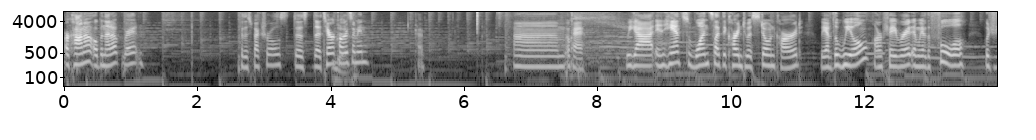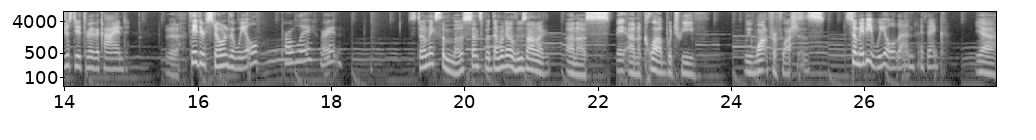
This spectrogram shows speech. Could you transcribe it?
Arcana, open that up, right? For the spectrals, the the tarot Yeah. cards. I mean. Okay. Um. Okay. We got enhance one selected card into a stone card. We have the wheel, our favorite, and we have the fool, which would just do three of a kind. Ugh. It's either stone or the wheel, probably, right? Still makes the most sense, but then we're gonna lose on a on a spa- on a club, which we've we want for flushes. So maybe wheel then. I think Yeah.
